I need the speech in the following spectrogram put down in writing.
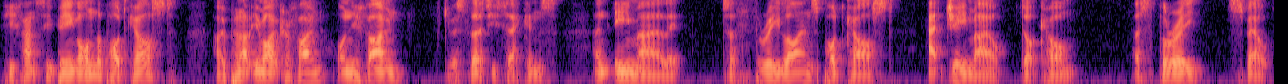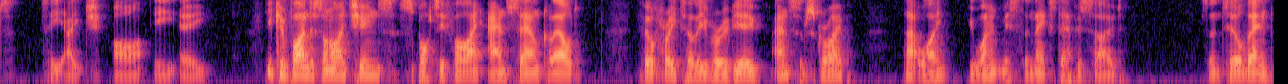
If you fancy being on the podcast, open up your microphone on your phone, give us 30 seconds, and email it to Three Lions Podcast at gmail.com. That's three spelt T H R E E. You can find us on iTunes, Spotify, and SoundCloud. Feel free to leave a review and subscribe. That way, you won't miss the next episode. So until then,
